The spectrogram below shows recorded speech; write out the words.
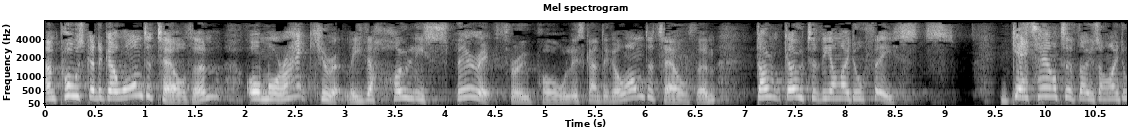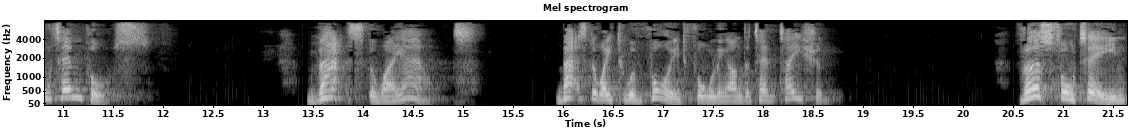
And Paul's going to go on to tell them, or more accurately, the Holy Spirit through Paul is going to go on to tell them, don't go to the idol feasts. Get out of those idol temples. That's the way out. That's the way to avoid falling under temptation. Verse 14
